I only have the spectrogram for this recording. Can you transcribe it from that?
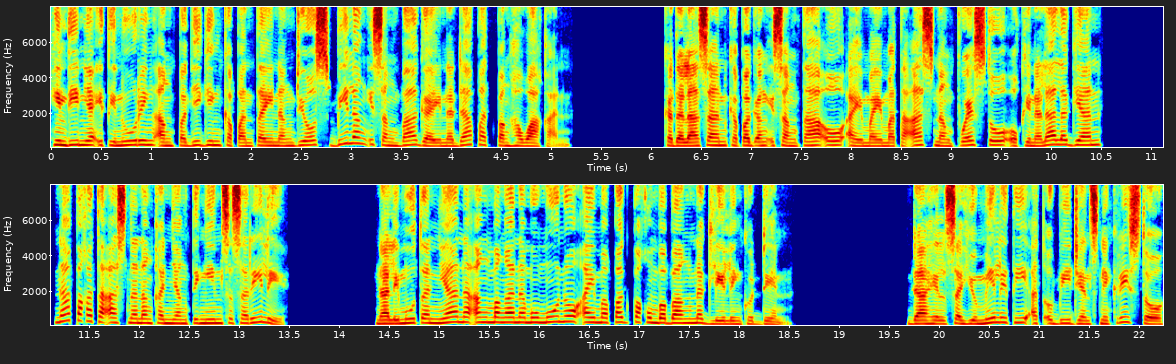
Hindi niya itinuring ang pagiging kapantay ng Diyos bilang isang bagay na dapat panghawakan. Kadalasan kapag ang isang tao ay may mataas ng pwesto o kinalalagyan, napakataas na ng kanyang tingin sa sarili. Nalimutan niya na ang mga namumuno ay mapagpakumbabang naglilingkod din. Dahil sa humility at obedience ni Kristo,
